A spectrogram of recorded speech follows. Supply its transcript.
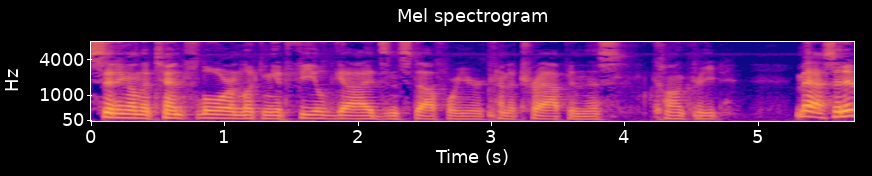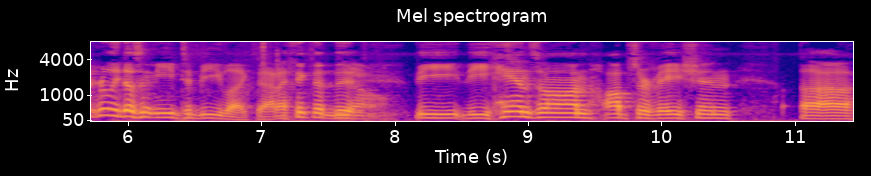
sitting on the 10th floor and looking at field guides and stuff where you're kind of trapped in this concrete mess. And it really doesn't need to be like that. I think that the, No. the, the hands on observation uh,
